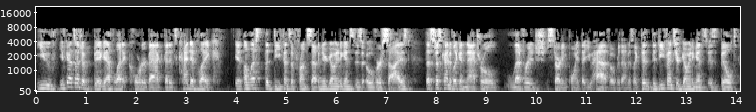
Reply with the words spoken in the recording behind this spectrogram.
you've, you've got such a big athletic quarterback that it's kind of like, it, unless the defensive front seven you're going against is oversized, that's just kind of like a natural leverage starting point that you have over them. It's like the, the defense you're going against is built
